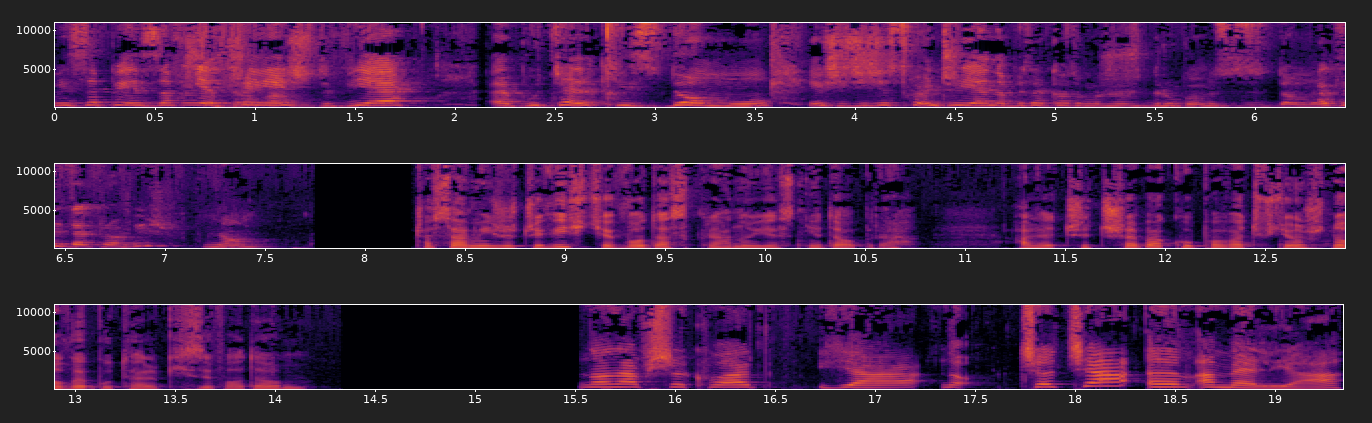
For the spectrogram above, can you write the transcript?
więc lepiej jest zawsze przenieść dwie e, butelki z domu. Jeśli ci się skończy jedna butelka, to możesz drugą z domu. A ty tak robisz? No. Czasami rzeczywiście woda z kranu jest niedobra, ale czy trzeba kupować wciąż nowe butelki z wodą? No na przykład ja, no ciocia em, Amelia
